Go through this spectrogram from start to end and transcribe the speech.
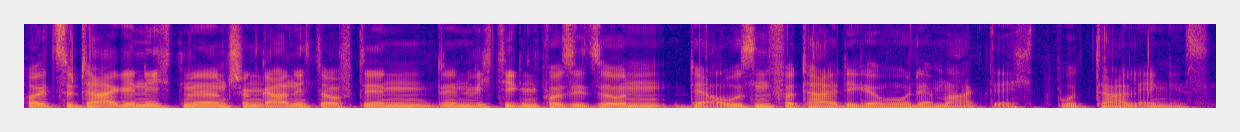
heutzutage nicht mehr und schon gar nicht auf den, den wichtigen Positionen der Außenverteidiger, wo der Markt echt brutal eng ist.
